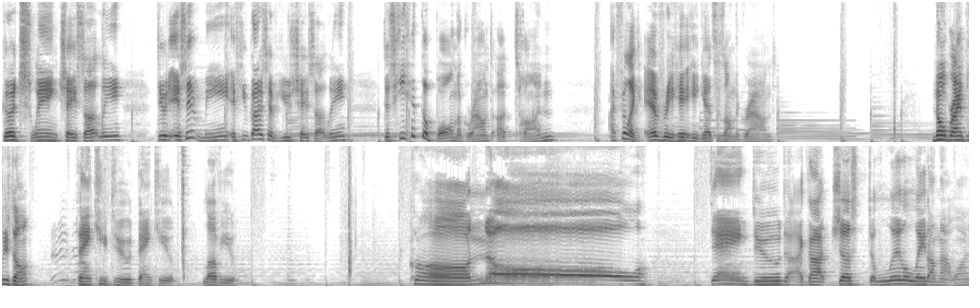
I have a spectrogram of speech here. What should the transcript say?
Good swing, Chase Utley. Dude, is it me? If you guys have used Chase Utley, does he hit the ball on the ground a ton? I feel like every hit he gets is on the ground. No, Brian, please don't. Thank you, dude. Thank you. Love you. Oh, no! Dang, dude. I got just a little late on that one.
